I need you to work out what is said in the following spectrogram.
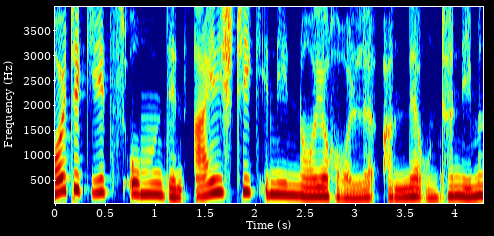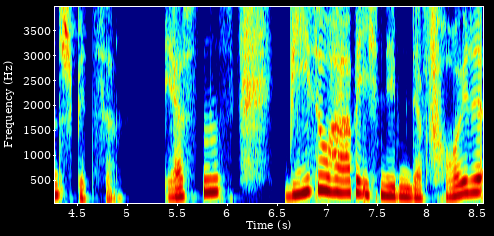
Heute geht es um den Einstieg in die neue Rolle an der Unternehmensspitze. Erstens, wieso habe ich neben der Freude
